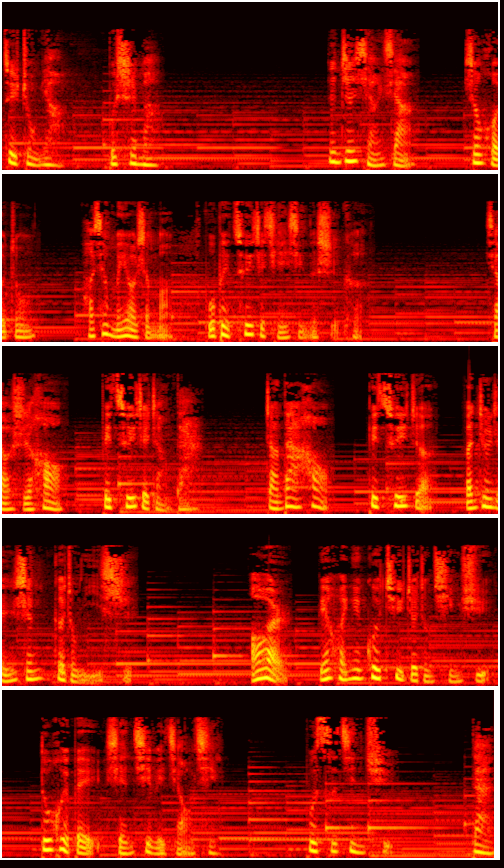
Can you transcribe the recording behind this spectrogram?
最重要，不是吗？认真想想。生活中，好像没有什么不被催着前行的时刻。小时候被催着长大，长大后被催着完成人生各种仪式。偶尔连怀念过去这种情绪，都会被嫌弃为矫情，不思进取。但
